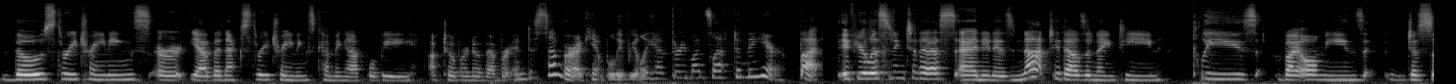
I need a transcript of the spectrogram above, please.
those three trainings or yeah, the next three trainings coming up will be October, November, and December. I can't believe we only have 3 months left in the year. But if you're listening to this and it is not 2019, please, by all means, just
